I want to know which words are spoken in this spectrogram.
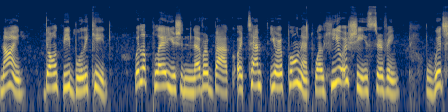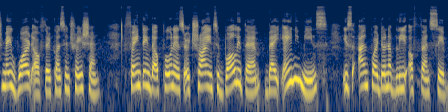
9. Don't be bully kid. While a play, you should never back or tempt your opponent while he or she is serving which may ward off their concentration. Feinting the opponents or trying to bully them by any means is unpardonably offensive.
